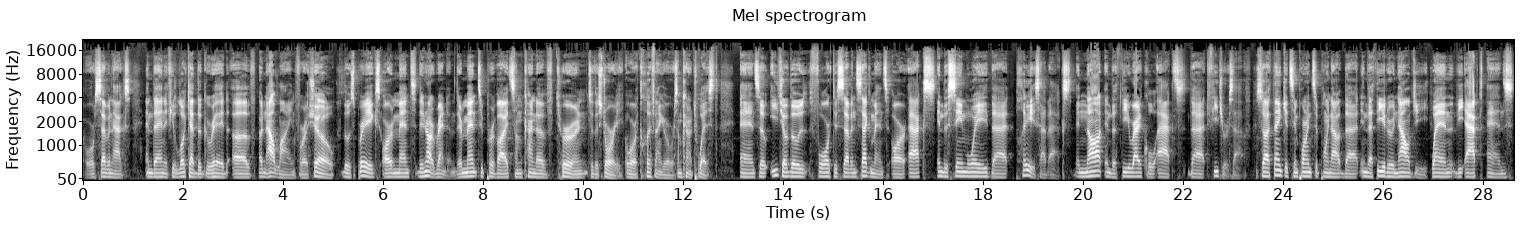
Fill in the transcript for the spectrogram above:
or seven acts and then if you look at the grid of an outline for a show, those breaks are meant, they're not random. They're meant to provide some kind of turn to the story or a cliffhanger or some kind of twist. And so each of those four to seven segments are acts in the same way that plays have acts and not in the theoretical acts that features have. So I think it's important to point out that in that theater analogy, when the act ends,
